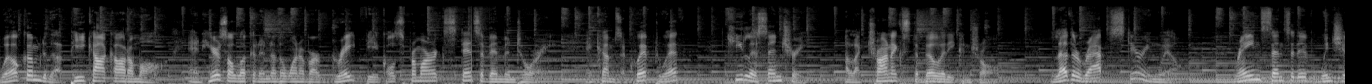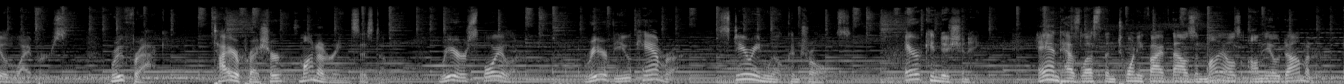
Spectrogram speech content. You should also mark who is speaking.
Speaker 1: Welcome to the Peacock Auto Mall, and here's a look at another one of our great vehicles from our extensive inventory. It comes equipped with keyless entry, electronic stability control, leather wrapped steering wheel, rain sensitive windshield wipers, roof rack, tire pressure monitoring system, rear spoiler, rear view camera, steering wheel controls, air conditioning, and has less than 25,000 miles on the odometer.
